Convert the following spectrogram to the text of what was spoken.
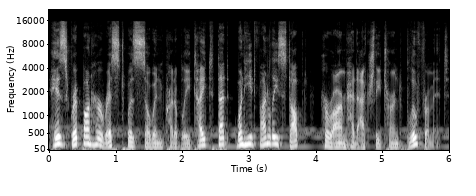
His grip on her wrist was so incredibly tight that when he'd finally stopped, her arm had actually turned blue from it.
